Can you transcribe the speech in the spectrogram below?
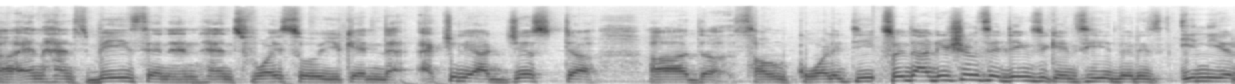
enhanced bass and enhanced voice. So you can actually adjust the sound quality. So in the additional settings you can see there is in-ear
